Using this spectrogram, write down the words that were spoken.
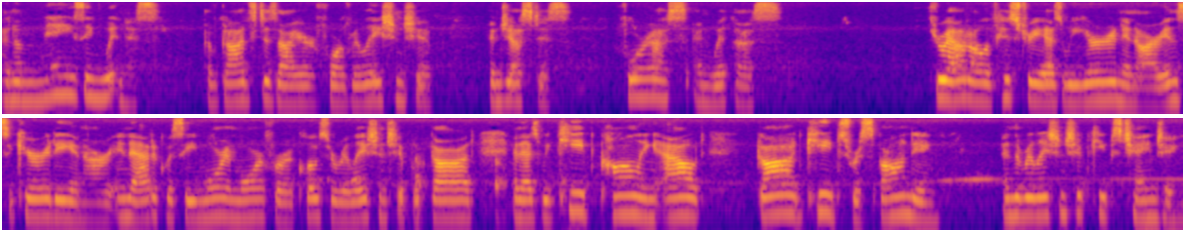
an amazing witness of God's desire for relationship and justice for us and with us throughout all of history as we yearn in our insecurity and our inadequacy more and more for a closer relationship with God, and as we keep calling out, God keeps responding, and the relationship keeps changing.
